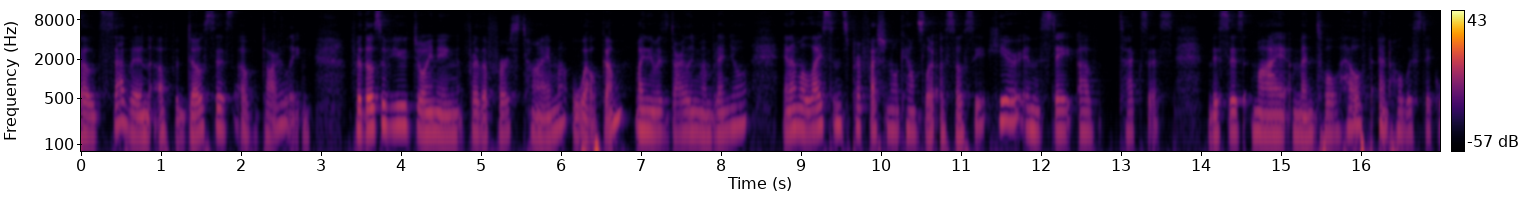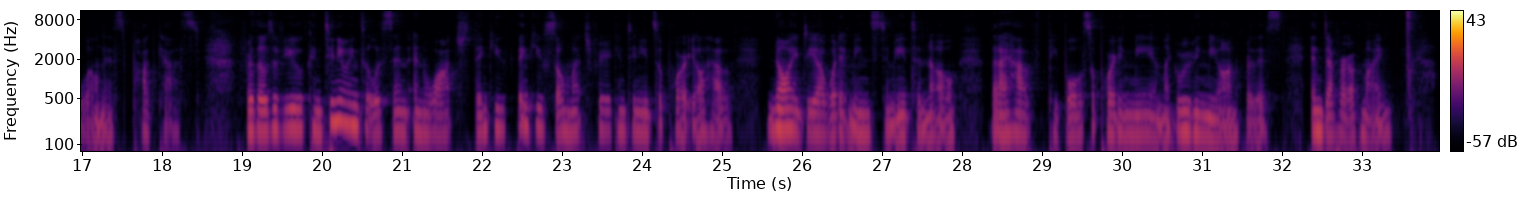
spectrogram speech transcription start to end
episode seven of Doses of Darling. For those of you joining for the first time, welcome. My name is Darling Membreño, and I'm a licensed professional counselor associate here in the state of Texas. This is my mental health and holistic wellness podcast. For those of you continuing to listen and watch, thank you. Thank you so much for your continued support. Y'all have no idea what it means to me to know that I have people supporting me and like rooting me on for this endeavor of mine.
